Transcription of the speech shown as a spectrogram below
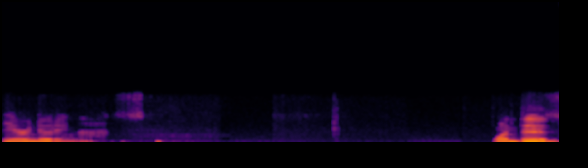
they are noting that. When did?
